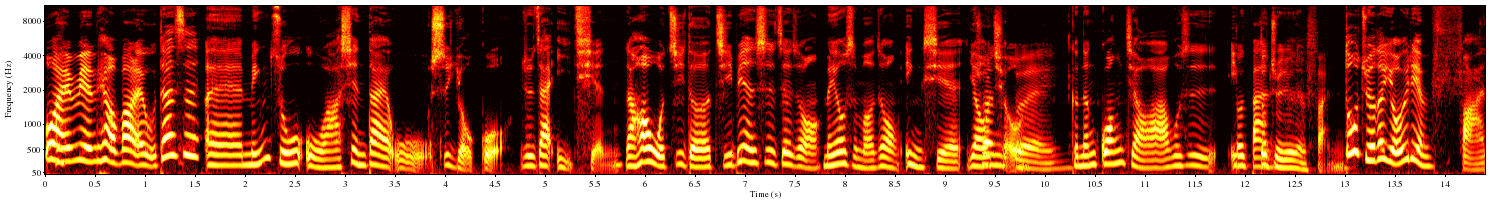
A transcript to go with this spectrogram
外面跳芭蕾舞，但是呃，民族舞啊，现代舞是有过，就是在以前。然后我记得，即便是这种没有什么这种硬鞋要求，对，可能光脚啊，或是一般都，都觉得有点烦，都觉得有一点烦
